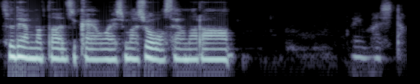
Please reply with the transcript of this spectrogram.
それではまた次回お会いしましょう。さようなら。ありました。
